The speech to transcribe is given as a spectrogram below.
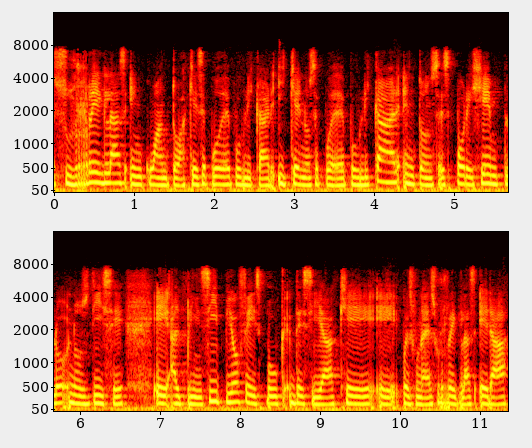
sus reglas en cuanto a qué se puede publicar y qué no se puede publicar. Entonces, por ejemplo, nos dice al principio Facebook decía que pues una de sus reglas era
